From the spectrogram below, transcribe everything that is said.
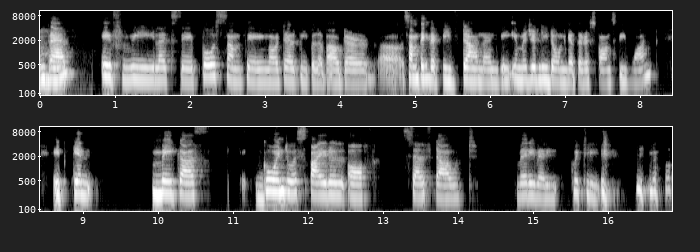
mm-hmm. that if we let's say post something or tell people about our uh, something that we've done and we immediately don't get the response we want it can make us go into a spiral of self doubt very very quickly you know.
